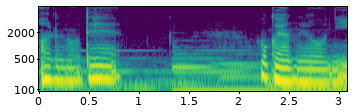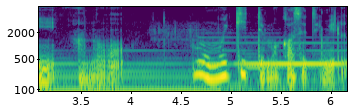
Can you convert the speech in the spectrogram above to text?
あるので我が家のようにあのもう思い切って任せてみるっ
